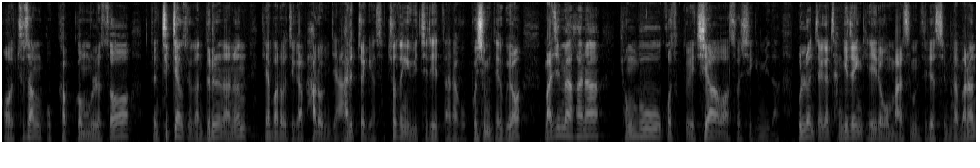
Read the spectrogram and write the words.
어, 주상 복합 건물로서 어떤 직장 소유가 늘어나는 개발호지가 바로 이제 아래쪽에 서초동에 위치해 있다라고 보시면 되고요. 마지막 하나 경부 고속도로의 지하화 소식입니다. 물론 제가 장기적인 계획이라고 말씀을 드렸습니다만은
